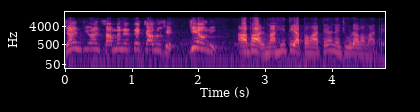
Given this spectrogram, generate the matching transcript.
જનજીવન સામાન્ય રીતે ચાલુ છે. જી અવની. આભાર. માહિતી આપવા માટે અને જોડાવા માટે.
